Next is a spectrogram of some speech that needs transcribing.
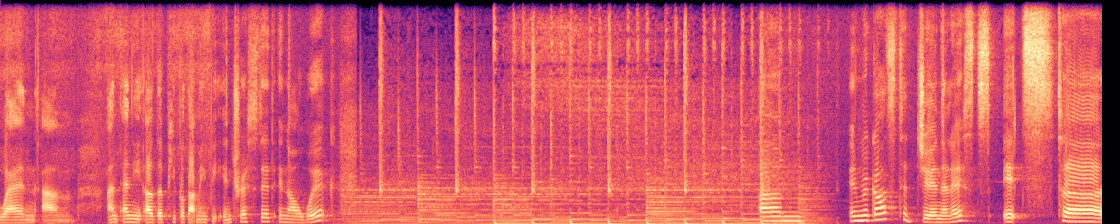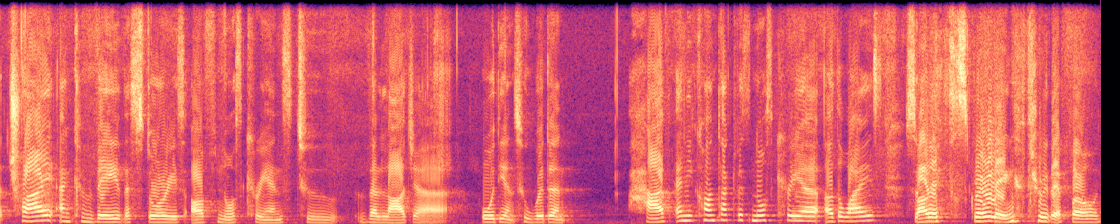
UN, um, and any other people that may be interested in our work. Um, in regards to journalists, it's to try and convey the stories of North Koreans to the larger audience who wouldn't have any contact with North Korea otherwise. So they're scrolling through their phone,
